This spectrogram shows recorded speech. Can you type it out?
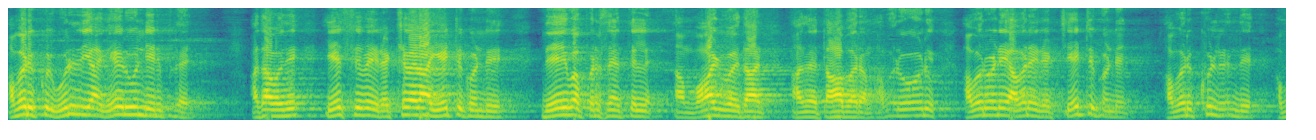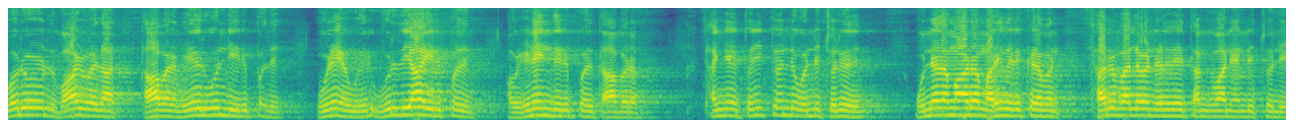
அவருக்குள் உறுதியாக வேரூன்றி இருப்பது அதாவது இயேசுவை இரட்சகராக ஏற்றுக்கொண்டு தேவ பிரசனத்தில் நாம் வாழ்வதுதான் அந்த தாவரம் அவரோடு அவருடைய அவரை ஏற்றுக்கொண்டேன். அவருக்குள் இருந்து அவரோடு வாழ்வதுதான் தாவரம் வேரூன்றி இருப்பது உடைய உறுதியாக இருப்பது அவர் இணைந்து இருப்பது தாவரம். சங்கே தொண்ணூற்றி ஒன்று ஒன்று சொல்கிறது உன்னதமான மறைவிருக்கிறவன் சர்வல்லவன் நிலையை தங்குவான் என்று சொல்லி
